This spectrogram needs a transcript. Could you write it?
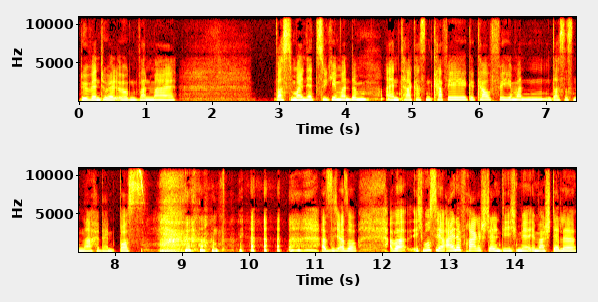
du eventuell irgendwann mal warst du mal nett zu jemandem, einen Tag hast du einen Kaffee gekauft für jemanden und das ist nachher dein Boss. und, ja, also ich also, aber ich muss dir eine Frage stellen, die ich mir immer stelle.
